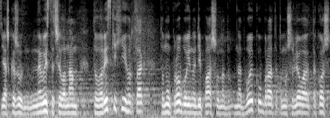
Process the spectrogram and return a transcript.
я ж кажу, не вистачило нам товариських ігор, так? Тому пробую іноді Пашу на, на двойку брати, тому що Льова також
